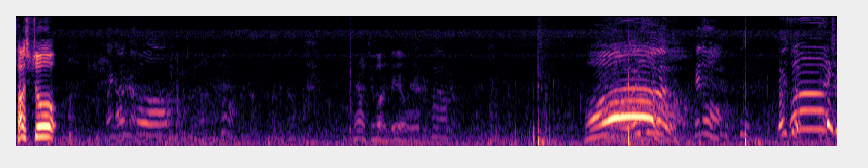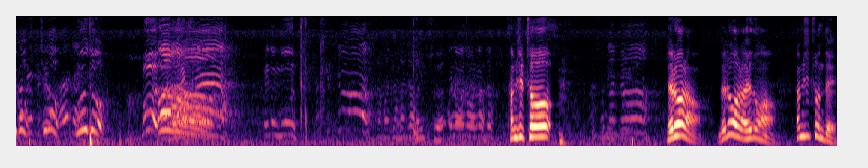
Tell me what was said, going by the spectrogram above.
40초. 그냥 주면 안 되냐고. 나이스 해동 나이스 치고 치고 보여줘 삼십 초 내려와라. 내려와라 혜동아. 30초인데.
